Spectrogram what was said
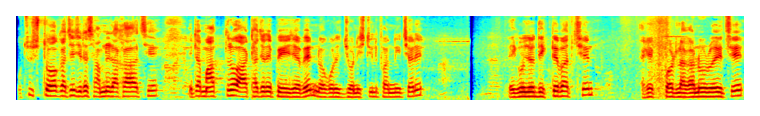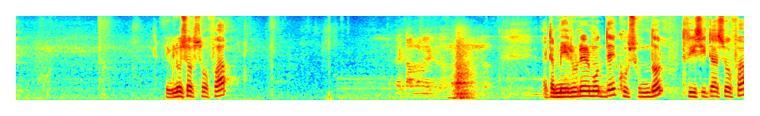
প্রচুর স্টক আছে যেটা সামনে রাখা আছে। এটা মাত্র আট হাজারে পেয়ে যাবেন নগরের জন স্টিল ফার্নিচারে এগুলো যদি দেখতে পাচ্ছেন, এক এক পট লাগানো রয়েছে। এগুলো সব সোফা একটা মেরুনের মধ্যে খুব সুন্দর থ্রি সিটার সোফা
